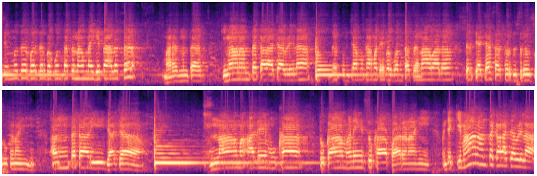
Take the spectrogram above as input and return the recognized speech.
जन्म जर भर जर भगवंताचं नाव नाही घेता आलं तर? महाराज म्हणतात किमान अंत काळाच्या वेळेला जर तुमच्या मुखामध्ये भगवंताचं नाव आलं तर त्याच्यासारखं दुसरं सुख नाही. अंतकाळी ज्याच्या नाम आले मुखा तुका म्हणे सुखा पार नाही. म्हणजे किमान अंतकाळाच्या वेळेला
